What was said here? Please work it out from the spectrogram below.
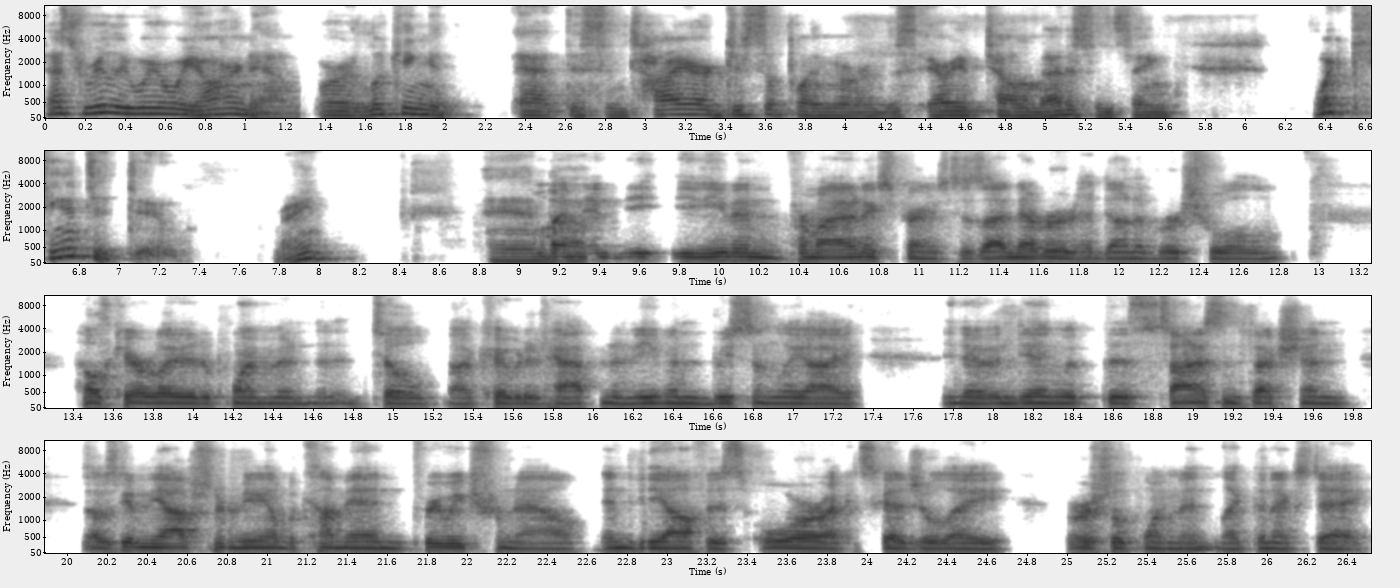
that's really where we are now. We're looking at, at this entire discipline or this area of telemedicine saying, what can't it do? Right. And, well, and, uh, and even from my own experiences, I never had done a virtual healthcare related appointment until uh, COVID had happened. And even recently, I, you know, in dealing with this sinus infection, I was given the option of being able to come in three weeks from now into the office, or I could schedule a virtual appointment like the next day.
